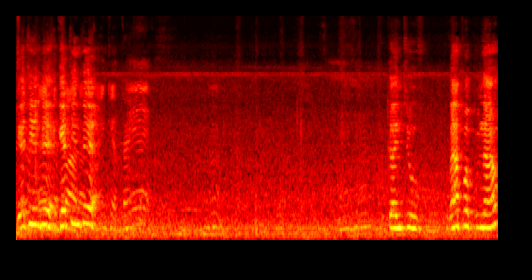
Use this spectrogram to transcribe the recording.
Get in there, get in there. Thank you, thank you. Going to wrap up now.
